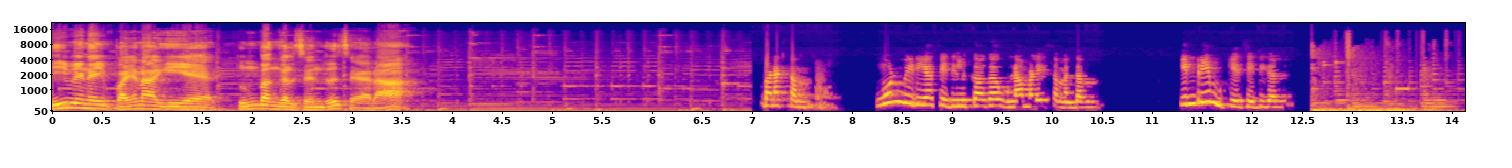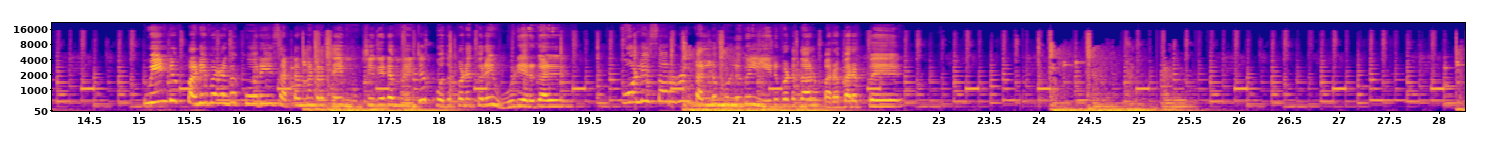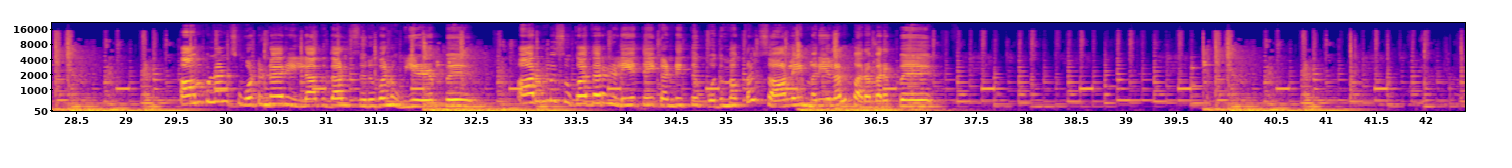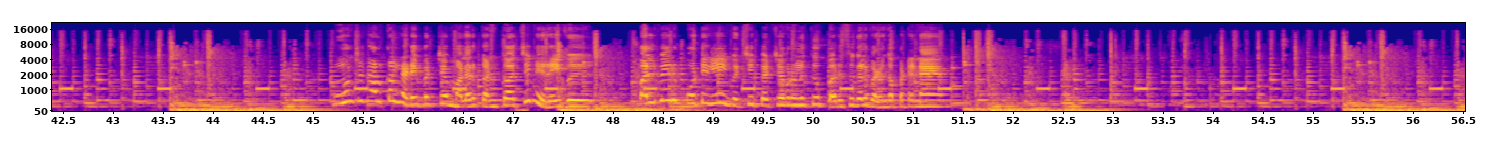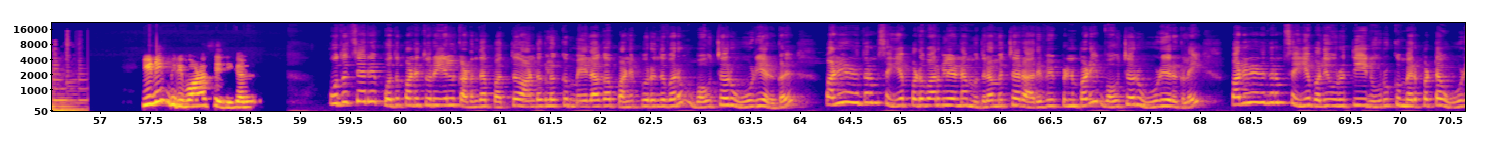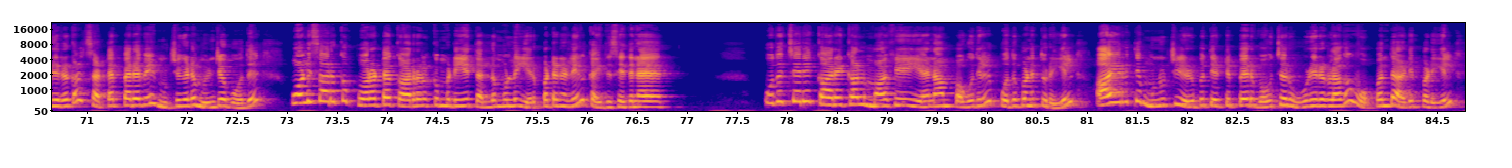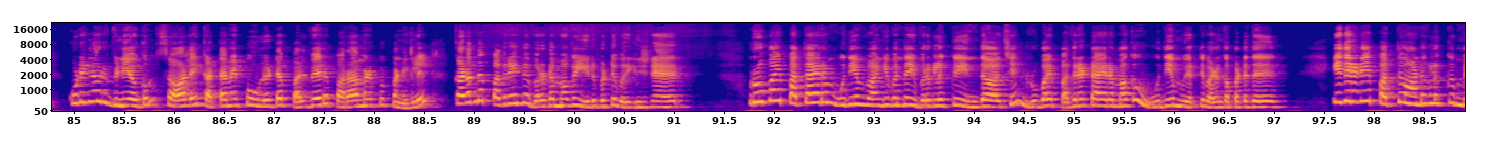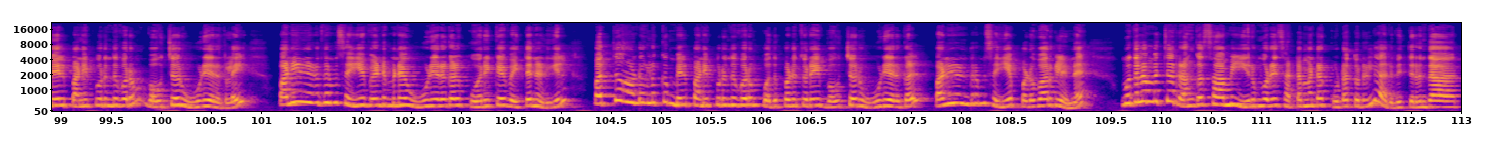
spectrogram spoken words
தீவினை பயனாகிய துன்பங்கள் சென்று சேரா. வணக்கம். முன் மீடியா செய்திகளுக்காக உண்ணாமலை சம்பந்தம். இன்றைய முக்கிய செய்திகள். மீண்டும் பணி வழங்க கோரி சட்டமன்றத்தை முற்றுகையிட முயன்ற பொதுப்பணித்துறை ஊழியர்கள். போலீசாருடன் தள்ளுமுள்ளுவில் ஈடுபட்டதால் பரபரப்பு. ஓட்டுநர் இல்லாததால் சிறுவன் உயிரிழப்பு. ஆரம்ப சுகாதார நிலையத்தை கண்டித்து பொதுமக்கள் சாலை மறியலால் பரபரப்பு. மூன்று நாட்கள் நடைபெற்ற மலர் கண்காட்சி நிறைவு. பல்வேறு போட்டிகளில் வெற்றி பெற்றவர்களுக்கு பரிசுகள் வழங்கப்பட்டன. இனி விரிவான செய்திகள். புதுச்சேரி பொதுப்பணித்துறையில் கடந்த பத்து ஆண்டுகளுக்கு மேலாக பணிபுரிந்து வரும் வவுச்சர் ஊழியர்கள் பணிநிரந்தரம் செய்யப்படுவார்கள் என முதலமைச்சர் அறிவிப்பின்படி வவுச்சர் ஊழியர்களை பணிநிரந்தரம் செய்ய வலியுறுத்தி நூறுக்கும் மேற்பட்ட ஊழியர்கள் சட்டப்பேரவை முற்றுகையிட முயன்றபோது போலீசாருக்கும் போராட்டக்காரர்களுக்கும் இடையே தள்ளுமுள்ளு ஏற்பட்ட நிலையில் கைது செய்தனர். புதுச்சேரி காரைக்கால் மாஹே ஏனாம் பகுதியில் பொதுப்பணித்துறையில் ஆயிரத்தி முன்னூற்றி எழுபத்தி எட்டு பேர் வவுச்சர் ஊழியர்களாக ஒப்பந்த அடிப்படையில் குடிநீர் விநியோகம் சாலை கட்டமைப்பு உள்ளிட்ட பல்வேறு பராமரிப்பு பணிகளில் கடந்த பதினைந்து வருடமாக ஈடுபட்டு வருகின்றனர். ரூபாய் பத்தாயிரம் ஊதியம் வாங்கி வந்த இவர்களுக்கு இந்த ஆட்சியில் ரூபாய் பதினெட்டாயிரமாக ஊதியம் உயர்த்தி வழங்கப்பட்டது. இதனிடையே பத்து ஆண்டுகளுக்கு மேல் பணிபுரிந்து வரும் வவுச்சர் ஊழியர்களை பணி நிரந்தரம் செய்ய வேண்டுமென ஊழியர்கள் கோரிக்கை வைத்த நிலையில் பத்து ஆண்டுகளுக்கு மேல் பணிபுரிந்து வரும் பொதுப்பணித்துறை வவுச்சர் ஊழியர்கள் பணி நிரந்தரம் செய்யப்படுவார்கள் என முதலமைச்சர் ரங்கசாமி இருமுறை சட்டமன்ற கூட்டத்தொடரில் அறிவித்திருந்தார்.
